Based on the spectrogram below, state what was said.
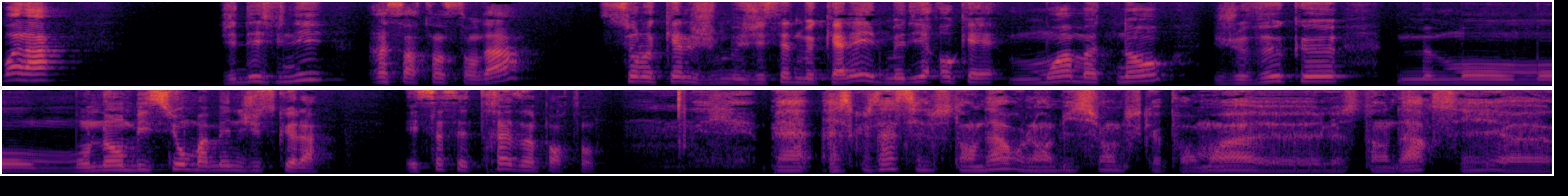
Voilà. J'ai défini un certain standard sur lequel j'essaie de me caler et de me dire, OK, moi maintenant, je veux que mon, mon ambition m'amène jusque-là. Et ça, c'est très important. Ben, est-ce que ça, c'est le standard ou l'ambition? Parce que pour moi, euh, le standard, c'est... Euh,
